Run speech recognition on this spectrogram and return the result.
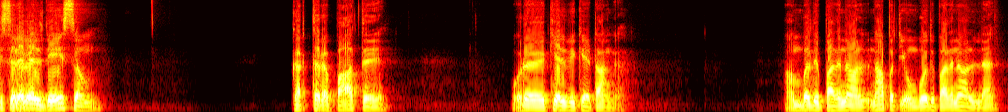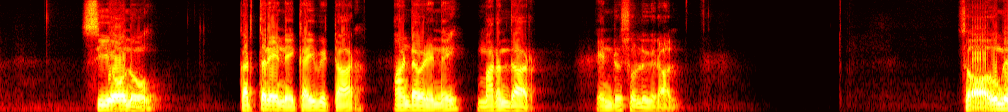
இஸ்ரேவேல் தேசம் கர்த்தரை பார்த்து ஒரு கேள்வி கேட்டாங்க. ஐம்பது பதினாலு நாற்பத்தி ஒம்பது பதினாலில் சியோனோ கர்த்தர் என்னை கைவிட்டார் ஆண்டவர் என்னை மறந்தார் என்று சொல்லுகிறாள். ஸோ அவங்க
